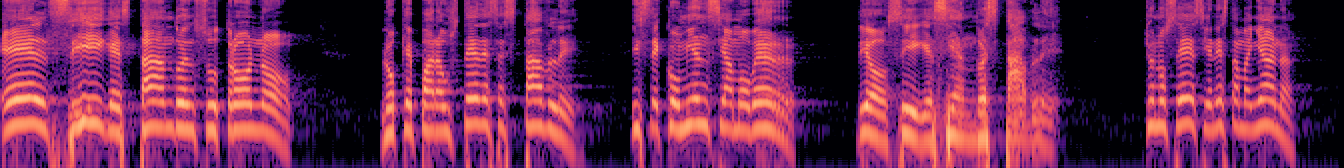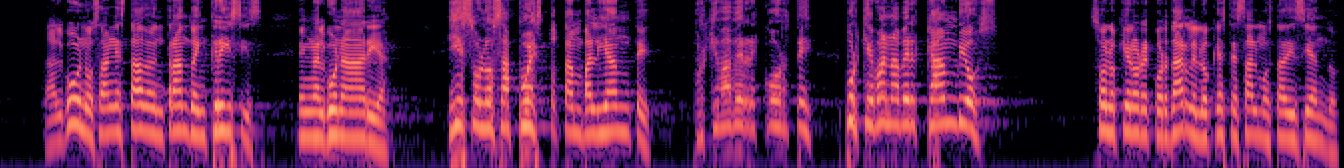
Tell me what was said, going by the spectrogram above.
Él sigue estando en su trono. Lo que para usted es estable y se comience a mover, Dios sigue siendo estable. Yo no sé si en esta mañana algunos han estado entrando en crisis en alguna área. Y eso los ha puesto tan valiente. Porque va a haber recorte, porque van a haber cambios. Solo quiero recordarle lo que este salmo está diciendo.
